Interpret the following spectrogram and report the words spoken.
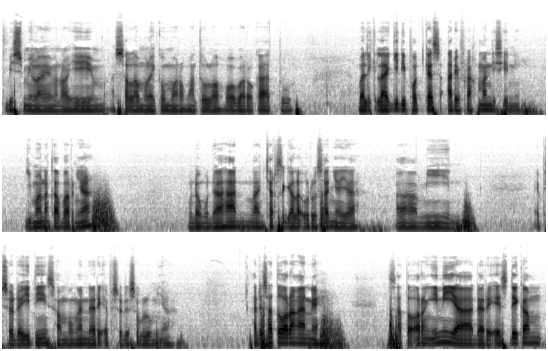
Bismillahirrahmanirrahim. Assalamualaikum warahmatullahi wabarakatuh. Balik lagi di podcast Arif Rahman di sini. Gimana kabarnya? Mudah-mudahan lancar segala urusannya ya. Amin. Episode ini sambungan dari episode sebelumnya. Ada satu orang aneh. Satu orang ini ya dari SD kami,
